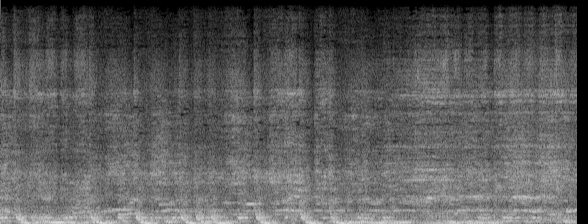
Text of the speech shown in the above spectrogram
Thank you.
